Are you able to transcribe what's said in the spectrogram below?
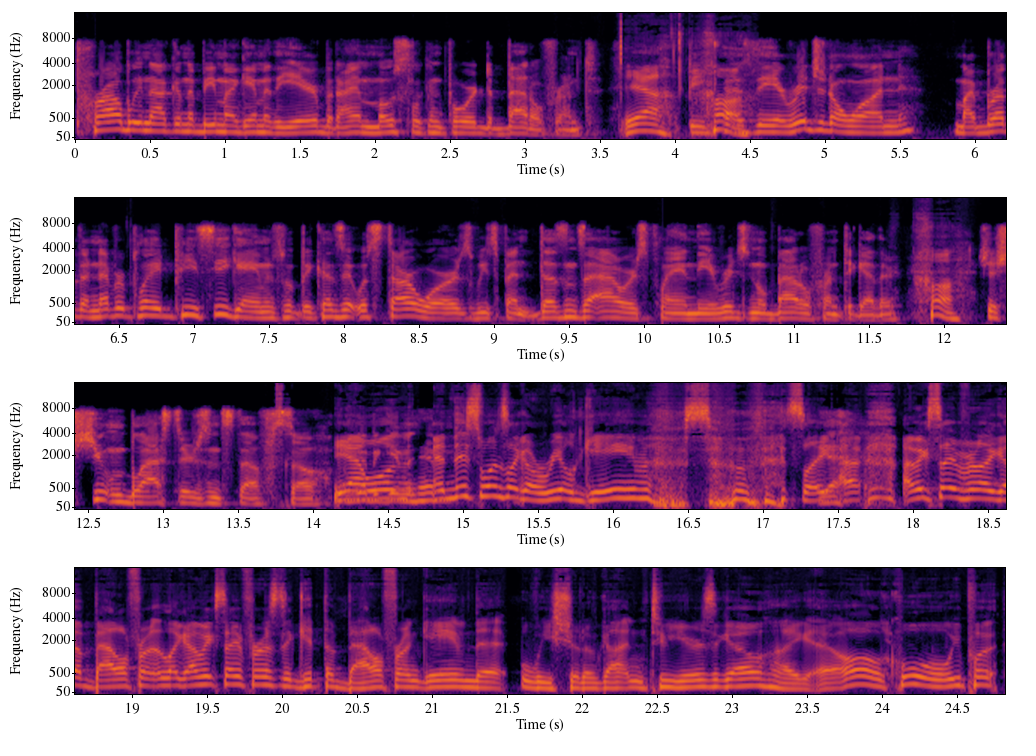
probably not going to be my game of the year, but I am most looking forward to Battlefront Yeah, because the original one, my brother never played PC games, but because it was Star Wars, we spent dozens of hours playing the original Battlefront together, Huh. just shooting blasters and stuff. So Yeah, well, him- and this one's like a real game, so that's like Yeah. I, am excited for like a Battlefront. Like I'm excited for us to get the Battlefront game that we should have gotten two years ago. Like, oh, cool. We put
